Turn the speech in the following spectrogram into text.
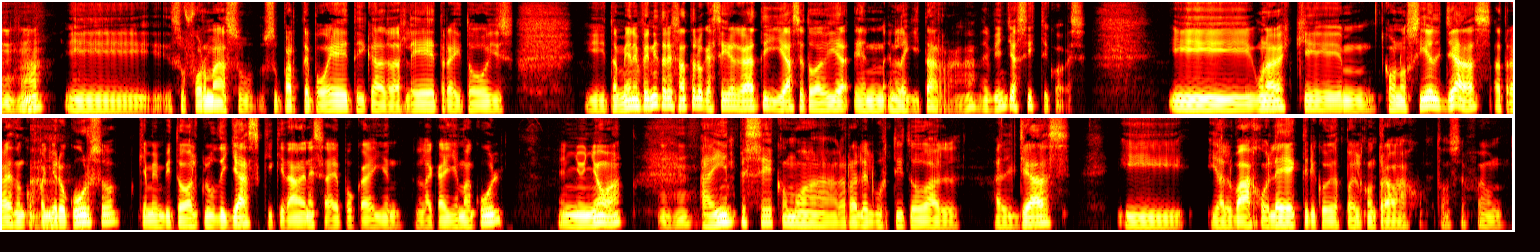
y su forma, su, su, parte poética de las letras y todo. Y, y, también es bien interesante lo que hacía Gatti y hace todavía en, en la guitarra. ¿eh? Es bien jazzístico a veces. Y una vez que mm, conocí el jazz a través de un compañero curso que me invitó al club de jazz que quedaba en esa época ahí en, la calle Macul, en Ñuñoa, ahí empecé como a agarrarle el gustito al, al jazz y, y, al bajo eléctrico y después el contrabajo. Entonces fue un,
